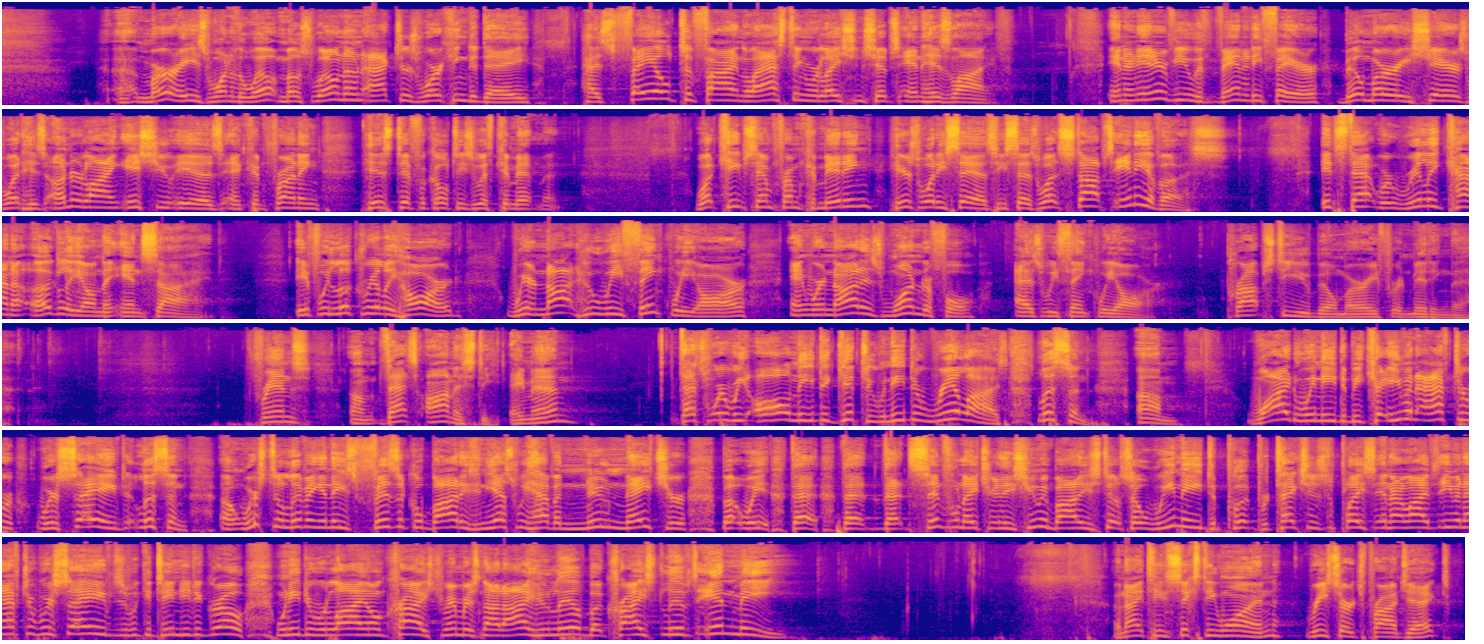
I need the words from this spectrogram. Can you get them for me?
Uh, Murray is one of the well, most well known actors working today, has failed to find lasting relationships in his life. In an interview with Vanity Fair, Bill Murray shares what his underlying issue is in confronting his difficulties with commitment. What keeps him from committing? Here's what he says He says, What stops any of us? It's that we're really kind of ugly on the inside. If we look really hard, we're not who we think we are, and we're not as wonderful as we think we are. Props to you, Bill Murray, for admitting that. Friends, um, that's honesty. Amen? That's where we all need to get to. We need to realize listen, um, why do we need to be careful? Even after we're saved, listen, uh, we're still living in these physical bodies. And yes, we have a new nature, but we, that, that, that sinful nature in these human bodies still. So we need to put protections to place in our lives even after we're saved as we continue to grow. We need to rely on Christ. Remember, it's not I who live, but Christ lives in me. A 1961 research project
